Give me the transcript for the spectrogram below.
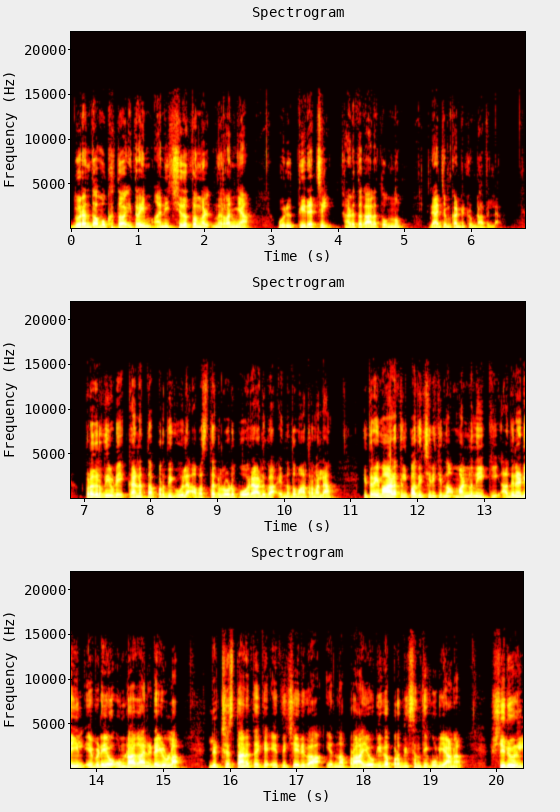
ദുരന്തമുഖത്ത് ഇത്രയും അനിശ്ചിതത്വങ്ങൾ നിറഞ്ഞ ഒരു തിരച്ചിൽ അടുത്ത കാലത്തൊന്നും രാജ്യം കണ്ടിട്ടുണ്ടാവില്ല. പ്രകൃതിയുടെ കനത്ത പ്രതികൂല അവസ്ഥകളോട് പോരാടുക എന്നത് മാത്രമല്ല ഇത്രയും ആഴത്തിൽ പതിച്ചിരിക്കുന്ന മണ്ണ് നീക്കി അതിനടിയിൽ എവിടെയോ ഉണ്ടാകാനിടയുള്ള ലക്ഷ്യസ്ഥാനത്തേക്ക് എത്തിച്ചേരുക എന്ന പ്രായോഗിക പ്രതിസന്ധി കൂടിയാണ് ഷിരൂരിൽ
